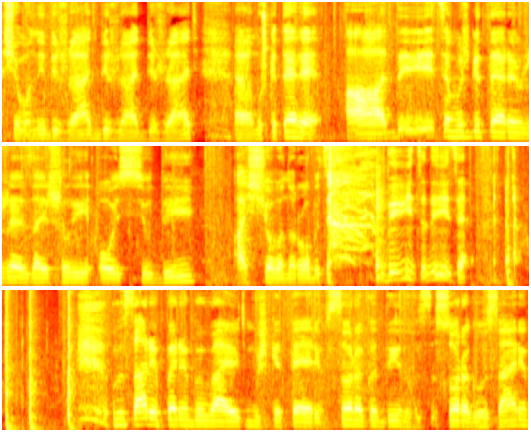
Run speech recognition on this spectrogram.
Що вони біжать, біжать, біжать. Е, мушкетери. А дивіться, мушкетери вже зайшли ось сюди. А що воно робиться? Дивіться, дивіться. Гусари перебивають мушкетерів. 41 40 гусарів.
